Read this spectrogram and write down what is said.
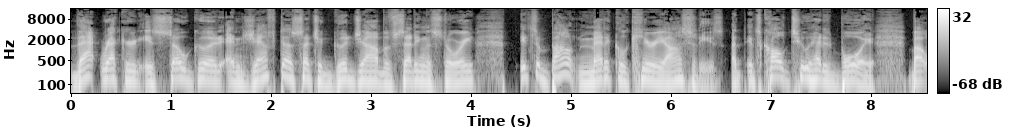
That record is so good, and Jeff does such a good job of setting the story. It's about medical curiosities. Uh, It's called Two Headed Boy, about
